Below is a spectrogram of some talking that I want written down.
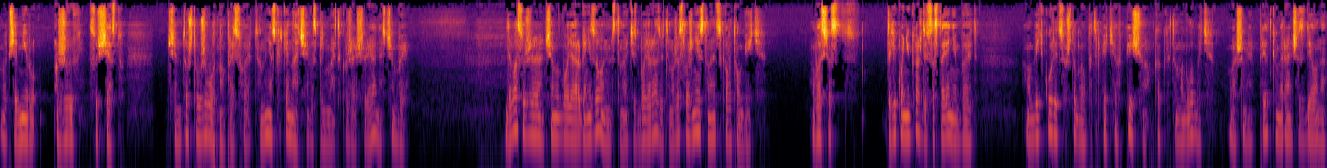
вообще миру живых существ, чем то, что у животного происходит. Оно несколько иначе воспринимает окружающую реальность, чем вы. Для вас уже, чем вы более организованным становитесь, более развитым, уже сложнее становится кого-то убить. У вас сейчас далеко не каждый в состоянии будет убить курицу, чтобы употребить ее в пищу, как это могло быть вашими предками раньше сделано,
